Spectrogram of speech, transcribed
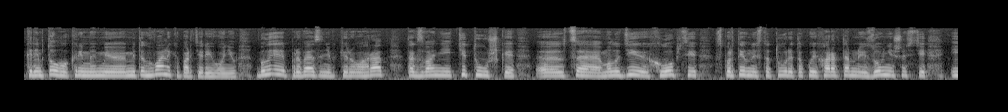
Крім того, крім мі- мітингувальників партії регіонів, були привезені в Кіровоград так звані тітушки. Е, Це молоді хлопці спортивної статури, такої характерної зовнішності, і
